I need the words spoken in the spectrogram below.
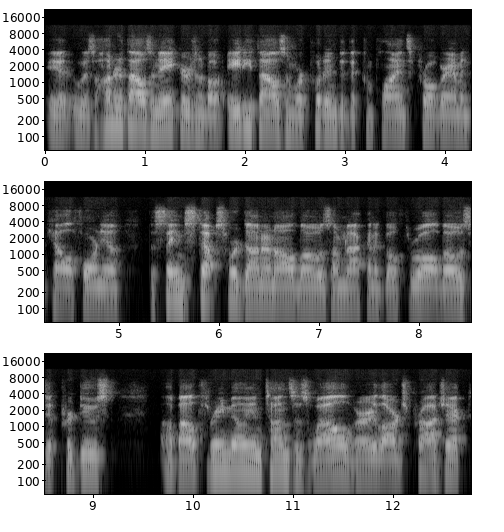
it, was 100,000 acres and about 80,000 were put into the compliance program in California. The same steps were done on all those. I'm not going to go through all those. It produced about 3 million tons as well, very large project.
